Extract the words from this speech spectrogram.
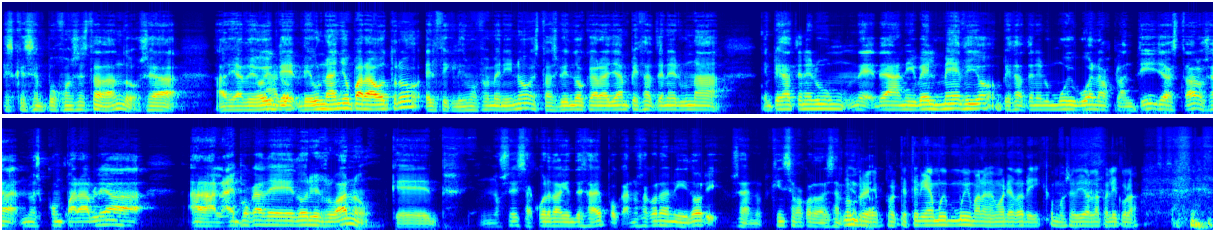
Es que ese empujón se está dando. O sea, a día de hoy, Claro. de, de un año para otro, el ciclismo femenino, estás viendo que ahora ya empieza a tener una. Empieza a tener un. de a nivel medio, empieza a tener muy buenas plantillas, tal. O sea, no es comparable a, a la época de Dori Ruano, que no sé, ¿se acuerda alguien de esa época? No se acuerda ni Dori. O sea, ¿quién se va a acordar de esa Hombre, mierda? porque tenía muy, muy mala memoria Dori, como se vio en la película.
